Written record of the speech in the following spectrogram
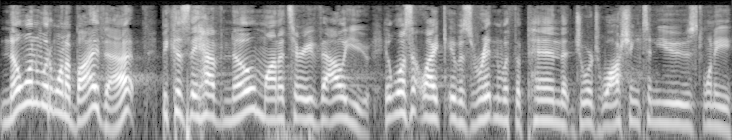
No one would want to buy that because they have no monetary value. It wasn't like it was written with the pen that George Washington used when he,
